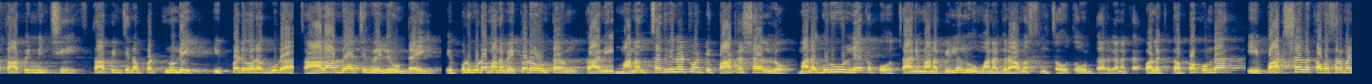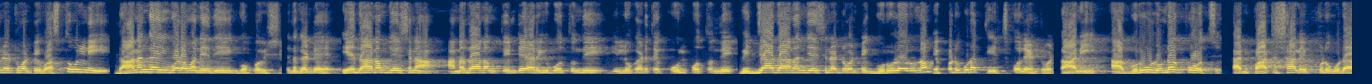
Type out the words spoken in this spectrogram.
స్థాపించి స్థాపించినప్పటి నుండి ఇప్పటి వరకు కూడా చాలా బ్యాచ్లు వెళ్ళి ఉంటాయి. ఎప్పుడు కూడా మనం ఎక్కడో ఉంటాం కానీ మనం చదివినటువంటి పాఠశాలలో మన గురువు లేకపోవచ్చు కానీ మన పిల్లలు మన గ్రామస్తులు చదువుతూ ఉంటారు గనక వాళ్ళకి తప్పకుండా ఈ పాఠశాలకు అవసరమైనటువంటి వస్తువుల్ని దానంగా ఇవ్వడం అనేది గొప్ప విషయం. ఎందుకంటే ఏ దానం చేసినా అన్నదానం తింటే అరిగిపోతుంది ఇల్లు కడితే కూలిపోతుంది. విద్యాదానం చేసినటువంటి గురువుల రుణం ఎప్పుడు కూడా తీర్చుకోలేనటువంటి. కానీ ఆ గురువులు ఉండకపోవచ్చు కానీ పాఠశాల ఎప్పుడు కూడా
